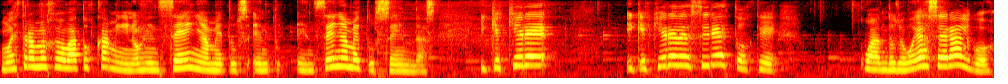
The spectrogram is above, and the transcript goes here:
muéstrame Jehová tus caminos, enséñame tus, enséñame tus sendas. ¿Y qué quiere, y qué quiere decir esto? Que cuando yo voy a hacer algo,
